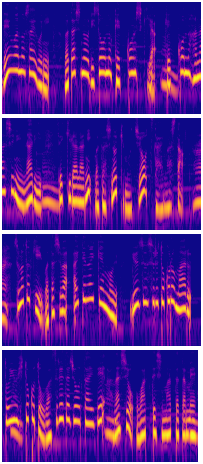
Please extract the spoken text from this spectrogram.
電話の最後に私の理想の結婚式やうん。結婚の話になりうん。赤裸々に私の気持ちを伝えました。はい。その時私は相手の意見も融通するところもあるという一言を忘れた状態で話を終わってしまったため、うん。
